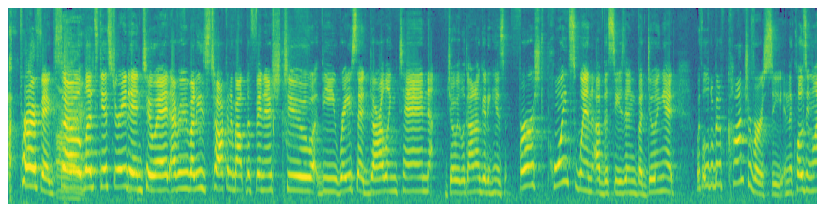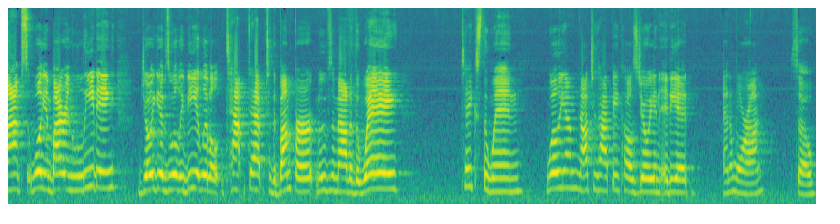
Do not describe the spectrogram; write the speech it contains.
Perfect. So right. let's get straight into it. Everybody's talking about the finish to the race at Darlington. Joey Logano getting his first points win of the season, but doing it with a little bit of controversy. In the closing laps, William Byron leading. Joey gives Willie B a little tap tap to the bumper, moves him out of the way, takes the win. William, not too happy, calls Joey an idiot and a moron. So,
